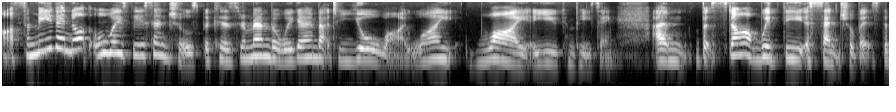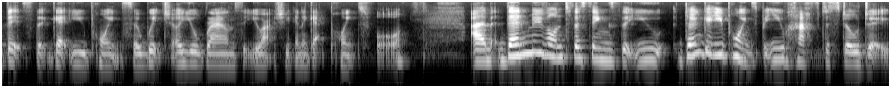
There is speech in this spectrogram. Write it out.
are for me they're not always the essentials because remember we're going back to your why. Why why are you competing? Um but start with the essential bits the bits that get you points. So which are your rounds that you're actually going to get points for? Um then move on to the things that you don't get you points but you have to still do.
